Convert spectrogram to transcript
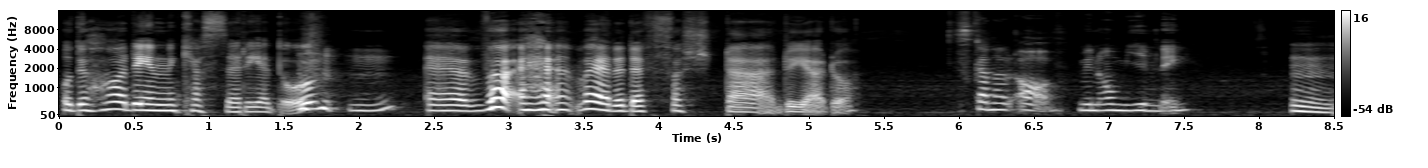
och du har din kasse redo. Mm. Eh, vad, är, vad är det, det första du gör då? Skannar av min omgivning. Mm.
